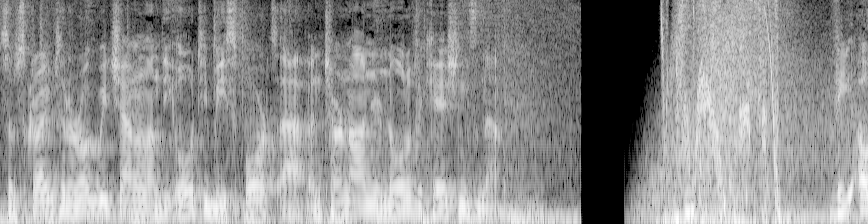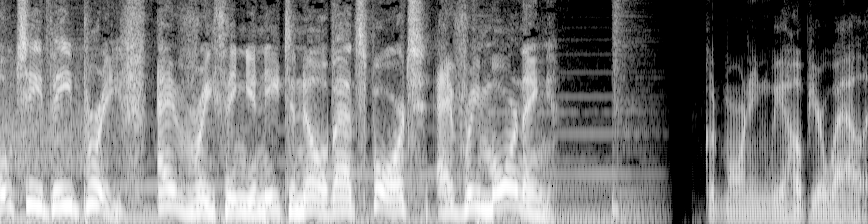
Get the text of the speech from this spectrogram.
Subscribe to the Rugby channel on the OTB Sports app and turn on your notifications now. The OTB Brief. Everything you need to know about sport every morning. Good morning. We hope you're well.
